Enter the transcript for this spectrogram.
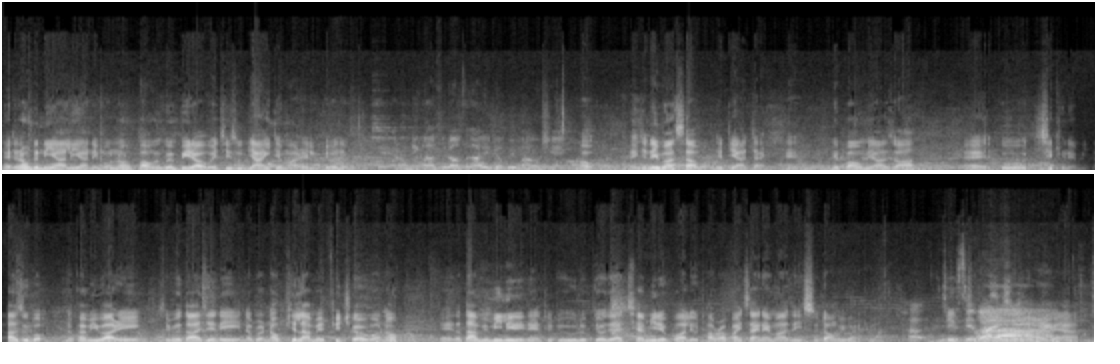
အဲတောင်းတနေရလေးကနေပေါ့နော်ပါဝင်ခွင့်ပေးတာကိုပဲကျေးဇူးအများကြီးတင်ပါတယ်လို့ပြောချင်ပါတယ်အဲ့တော့မင်္ဂလာဆုတောင်းစကားလေးပြောပြပါအောင်ရှင်ဟုတ်အဲယနေ့မှစပါနှစ်တရာတိုင်အဲနှစ်ပေါင်းများစွာအဲဟိုချစ်ခင်တဲ့မိသားစုပေါ့နှစ်ဖက်မိဘတွေဆွေမျိုးသားချင်းတွေနောက်ပြီးတော့နောက်ဖြစ်လာမယ့် future ပေါ့နော် အဲတသားမိမိလေးတွေနဲ့အတူတူလို့ပြောစရာချမ်းမြေတဲ့ဘဝလေးကိုထာဝရပိုင်ဆိုင်နိုင်ပါစေဆုတောင်းပေးပါခင်ဗျာဟုတ်ကျေးဇူးပါရှင်ဟုတ်ပါခင်ဗျာ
